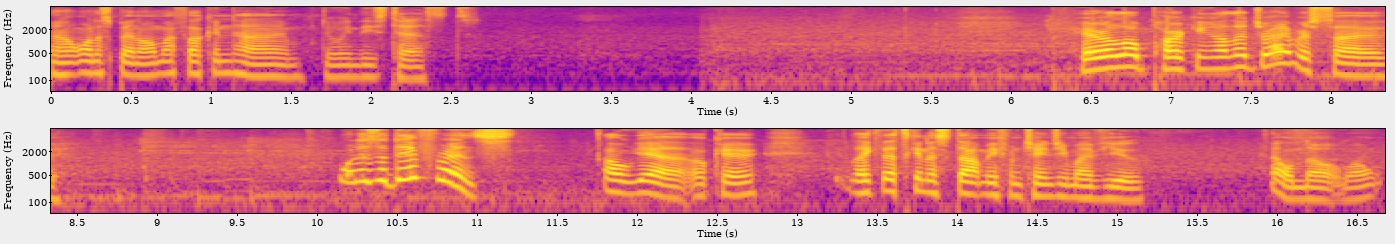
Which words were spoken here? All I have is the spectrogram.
I don't want to spend all my fucking time doing these tests. Parallel parking on the driver's side. What is the difference? Oh, yeah, okay. Like, that's gonna stop me from changing my view. Hell no, it won't.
